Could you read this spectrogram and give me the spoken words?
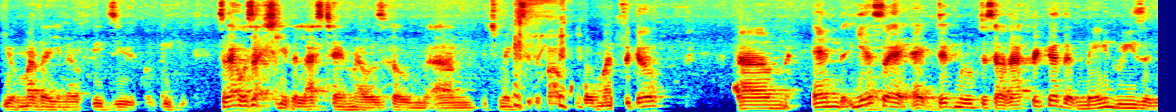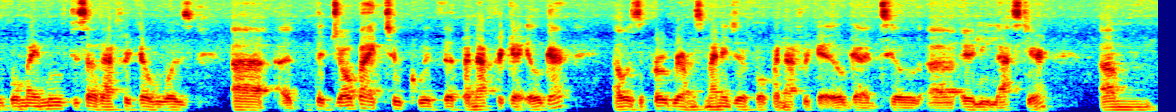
your mother, you know, feeds you completely. So that was actually the last time I was home, um, which makes it about four months ago. Um, and yes, I, I, did move to South Africa. The main reason for my move to South Africa was uh, uh the job I took with the Pan Africa ILGA. I was the programs manager for Pan Africa ILGA until uh, early last year. Um,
